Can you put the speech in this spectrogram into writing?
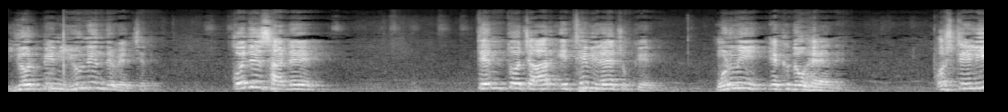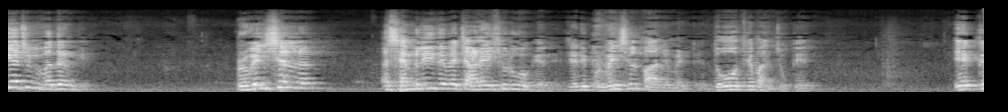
ਯੂਰਪੀਅਨ ਯੂਨੀਅਨ ਦੇ ਵਿੱਚ ਨੇ। ਕੁਝ ਸਾਡੇ ਤਿੰਨ ਤੋਂ ਚਾਰ ਇੱਥੇ ਵੀ ਰਹਿ ਚੁੱਕੇ ਨੇ। ਹੁਣ ਵੀ ਇੱਕ ਦੋ ਹੈ ਨੇ। ਆਸਟ੍ਰੇਲੀਆ 'ਚ ਵੀ ਵਧਣਗੇ। ਪ੍ਰੋਵਿੰਸ਼ੀਅਲ ਅਸੈਂਬਲੀ ਦੇ ਵਿੱਚ ਆਣੇ ਸ਼ੁਰੂ ਹੋ ਗਏ ਨੇ, ਜਿਹੜੀ ਪ੍ਰੋਵਿੰਸ਼ੀਅਲ ਪਾਰਲੀਮੈਂਟ ਦੋ ਉੱਥੇ ਬਣ ਚੁੱਕੇ ਨੇ। ਇੱਕ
